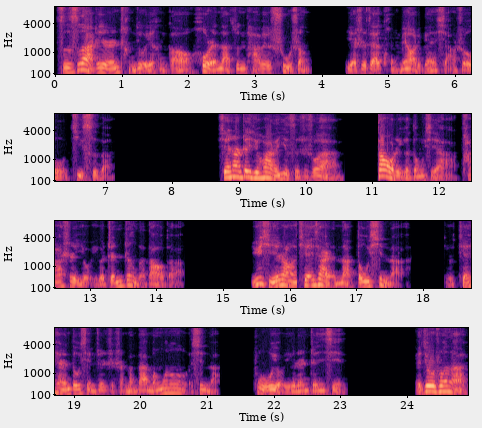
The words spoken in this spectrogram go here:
子思啊，这个人成就也很高，后人呢尊他为庶圣。也是在孔庙里边享受祭祀的。先生这句话的意思是说啊，道这个东西啊，它是有一个真正的道的。与其让天下人呢都信呢，就是天下人都信，真是什么？但懵懵懂懂信呢，不如有一个人真信。也就是说呢，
